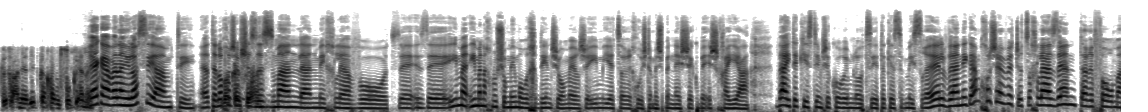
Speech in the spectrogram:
סליחה, אני אגיד ככה, היא מסוכנת. רגע, אבל אני לא סיימתי. אתה לא בבקשה. חושב שזה זמן להנמיך להבות? זה, זה, אם, אם אנחנו שומעים עורך דין שאומר שאם יהיה צריך הוא ישתמש בנשק באש חיה, והייטקיסטים שקוראים להוציא את הכסף מישראל, ואני גם חושבת שצריך לאזן את הרפורמה.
